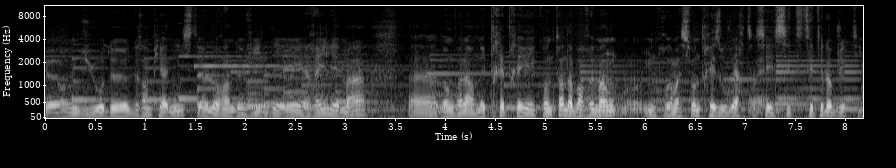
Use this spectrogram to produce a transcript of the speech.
un duo de grands pianistes, Laurent Deville et Ray Lema. donc voilà, on est très très content d'avoir vraiment une programmation très ouverte. C'était l'objectif.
